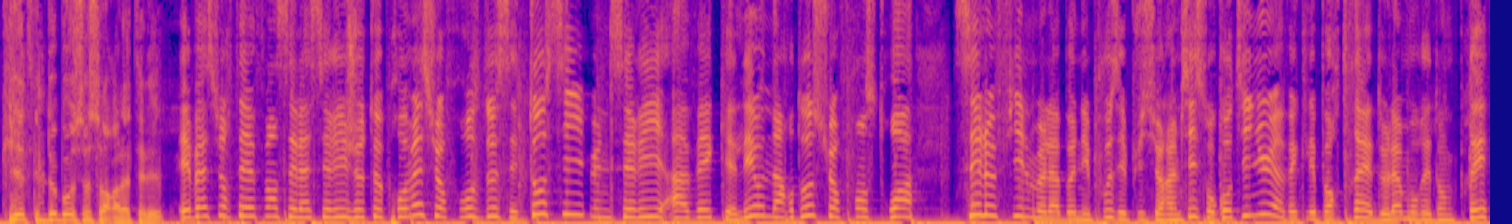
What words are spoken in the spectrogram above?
Qu'y a-t-il de beau ce soir à la télé? Et bah sur TF1, c'est la série Je te promets. Sur France 2, c'est aussi une série avec Leonardo. Sur France 3, c'est le film La bonne épouse. Et puis sur M6, on continue avec les portraits de l'amour et donc prêt.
